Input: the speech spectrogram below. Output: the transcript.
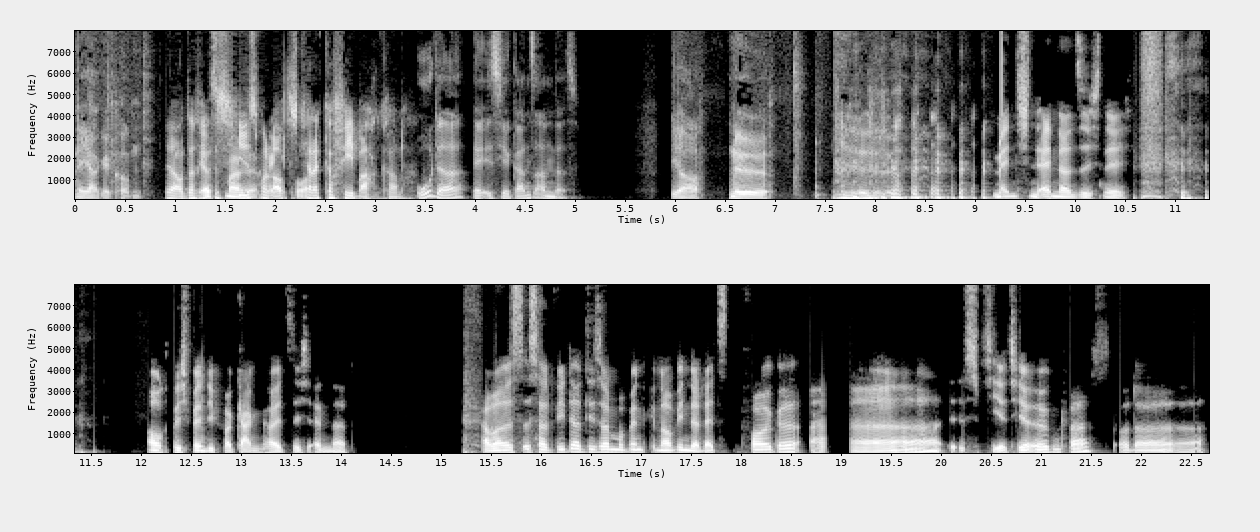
näher gekommen. ja, und dann regt es Erstmal jedes Mal auf, dass keiner Kaffee machen kann. Oder er ist hier ganz anders. Ja, nö. Menschen ändern sich nicht. Auch nicht, wenn die Vergangenheit sich ändert. Aber es ist halt wieder dieser Moment, genau wie in der letzten Folge. Äh, ist passiert hier irgendwas? Oder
